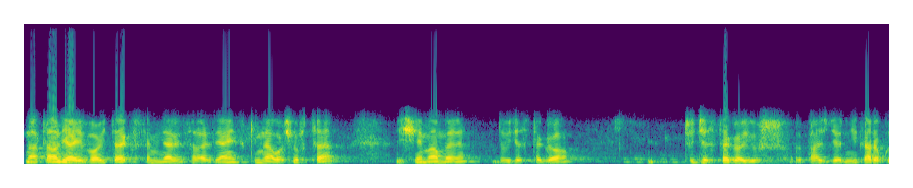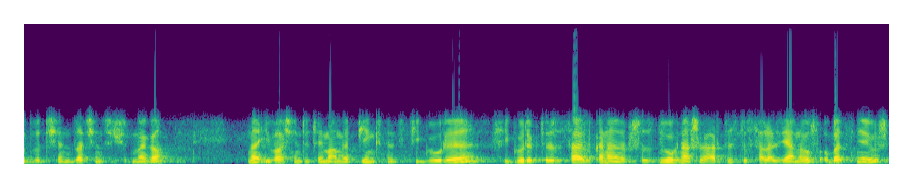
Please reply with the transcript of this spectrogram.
Natalia i Wojtek w seminarium salezjańskim na Łosiówce. Dzisiaj mamy 20, 30 już października roku 2000 2007. No i właśnie tutaj mamy piękne figury. Figury, które zostały wykonane przez dwóch naszych artystów salezjanów, obecnie już.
